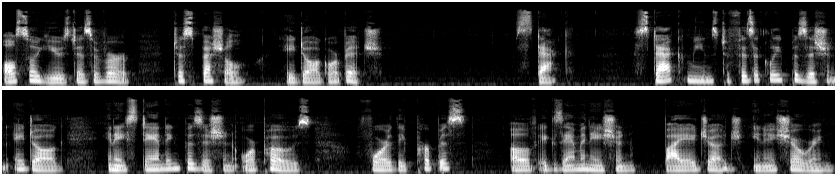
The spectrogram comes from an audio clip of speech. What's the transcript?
also used as a verb to special a dog or bitch. Stack. Stack means to physically position a dog in a standing position or pose for the purpose of examination by a judge in a show ring.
